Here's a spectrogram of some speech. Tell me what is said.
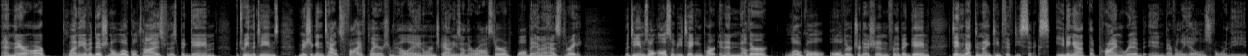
And there are plenty of additional local ties for this big game between the teams. Michigan touts five players from LA and Orange counties on their roster, while Bama has three. The teams will also be taking part in another local, older tradition for the big game, dating back to 1956, eating at the Prime Rib in Beverly Hills for the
